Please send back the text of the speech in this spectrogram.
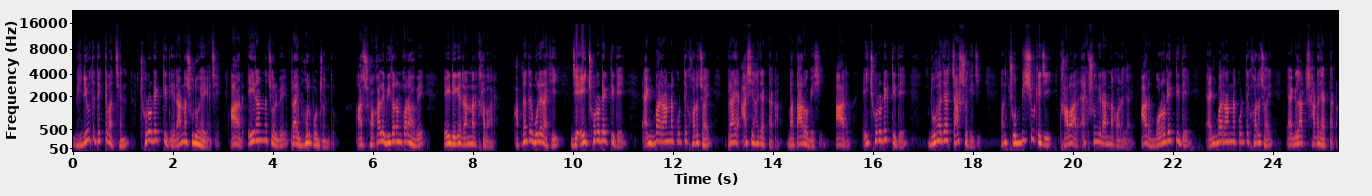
ভিডিওতে দেখতে পাচ্ছেন ছোট ডেকটিতে রান্না শুরু হয়ে গেছে। আর এই রান্না চলবে প্রায় ভোর পর্যন্ত। আর সকালে বিতরণ করা হবে এই ডেকের রান্নার খাবার। আপনাদের বলে রাখি যে এই ছোট ডেকটিতে একবার রান্না করতে খরচ হয় প্রায় আশি হাজার টাকা বা তারও বেশি। আর এই ছোট ডেকটিতে দু হাজার চারশো কেজি মানে চব্বিশশো কেজি খাবার একসঙ্গে রান্না করা যায়। আর বড় ডেকটিতে একবার রান্না করতে খরচ হয় এক লাখ ষাট হাজার টাকা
